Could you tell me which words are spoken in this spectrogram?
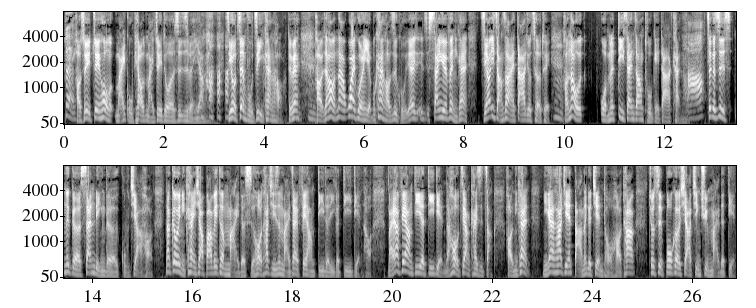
对，好，所以最后买股票买最多的是日本央行，只有政府自己看好，对不对？好，然后。那外国人也不看好日股，因为三月份你看，只要一涨上来，大家就撤退。好，那我我们第三张图给大家看哈。好，这个是那个三菱的股价哈。那各位你看一下，巴菲特买的时候，他其实买在非常低的一个低点哈，买在非常低的低点，然后这样开始涨。好，你看，你看他今天打那个箭头哈，他就是波克夏进去买的点，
